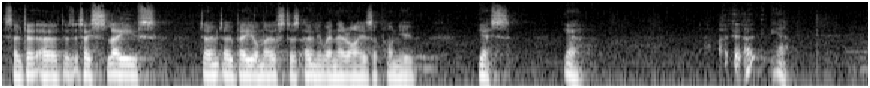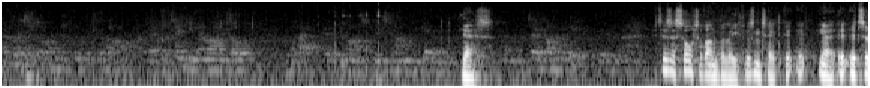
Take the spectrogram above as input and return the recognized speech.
So, do, uh, does it say slaves don't obey your masters only when their eye is upon you? Yes. Yeah. Uh, uh, yeah. Yes. It is a sort of unbelief, isn't it? it, it yeah, it, it's, a,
